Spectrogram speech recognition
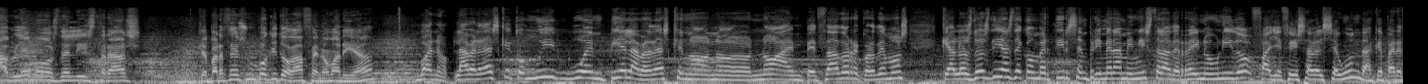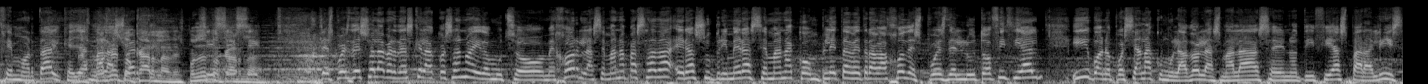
Hablemos de listras, que pareces un poquito gafe, ¿no, María? Bueno, la verdad es que con muy buen pie, la verdad es que no, no, no ha empezado. Recordemos que a los dos días de convertirse en primera ministra de Reino Unido falleció Isabel II, que parece inmortal, que ya es Después mala de suerte. tocarla, después de Sí, sí, tocarla. sí. Después de eso, la verdad es que la cosa no ha ido mucho mejor. La semana pasada era su primera semana completa de trabajo después del luto oficial y bueno, pues se han acumulado las malas eh, noticias para Liz.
